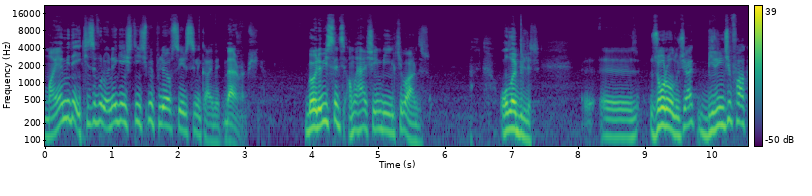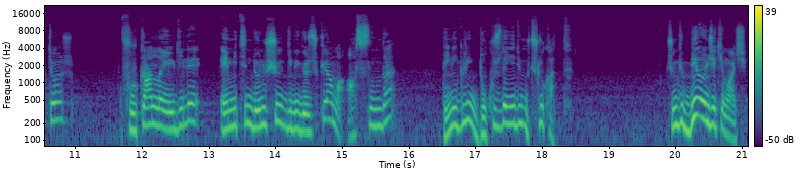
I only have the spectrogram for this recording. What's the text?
Miami'de 2-0 öne geçtiği hiçbir playoff serisini kaybetti. Vermemiş. Böyle bir istatistik ama her şeyin bir ilki vardır. Olabilir. Ee, zor olacak. Birinci faktör Furkan'la ilgili Embiid'in dönüşü gibi gözüküyor ama aslında Danny Green 9'da 7 üçlük attı. Çünkü bir önceki maç,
